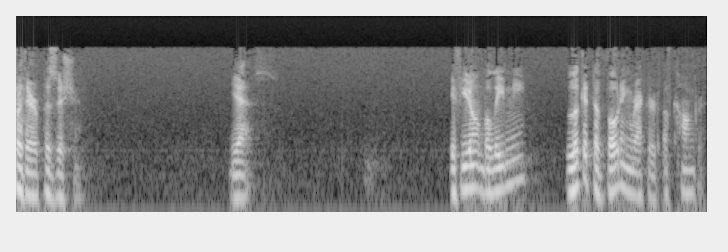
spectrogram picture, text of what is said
for their position? Yes. If you don't believe me, look at the voting record of Congress.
